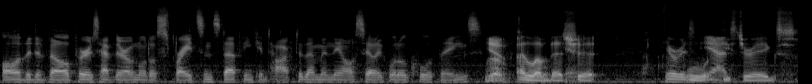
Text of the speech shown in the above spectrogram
all the developers have their own little sprites and stuff, and you can talk to them, and they all say like little cool things. Yep, I love that Yeah. shit. There was little yeah. Easter eggs.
